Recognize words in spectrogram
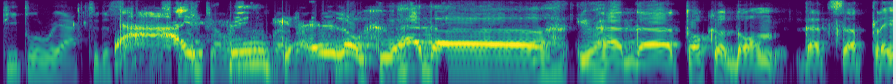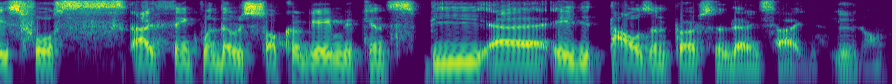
people react to the fight? I think look, you had uh you had uh, Tokyo Dome. That's a place for I think when there is soccer game, you can be uh, eighty thousand person there inside. You yeah. know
